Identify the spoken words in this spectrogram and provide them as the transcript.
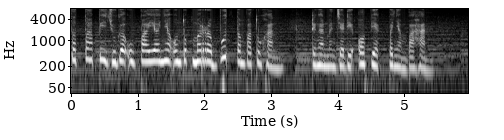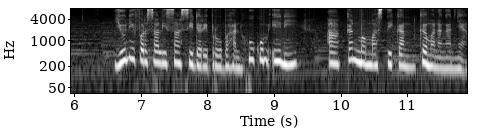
tetapi juga upayanya untuk merebut tempat Tuhan dengan menjadi objek penyembahan. Universalisasi dari perubahan hukum ini akan memastikan kemenangannya.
